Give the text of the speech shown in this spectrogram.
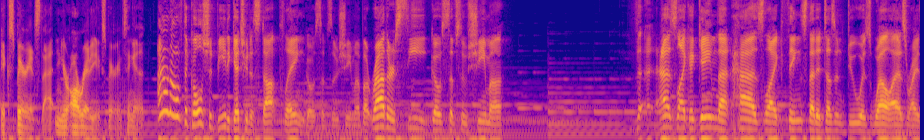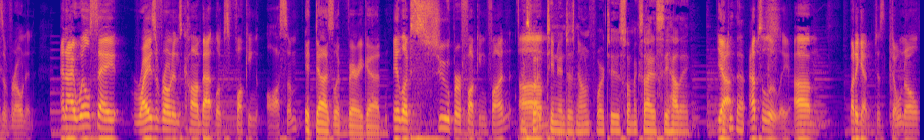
experienced that and you're already experiencing it? I don't know if the goal should be to get you to stop playing Ghost of Tsushima, but rather see Ghost of Tsushima th- as like a game that has like things that it doesn't do as well as Rise of Ronin. And I will say, Rise of Ronin's combat looks fucking awesome. It does look very good. It looks super fucking fun. That's Um, what Team Ninja's known for too. So I'm excited to see how they. yeah, do that. absolutely. Um, but again, just don't know.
